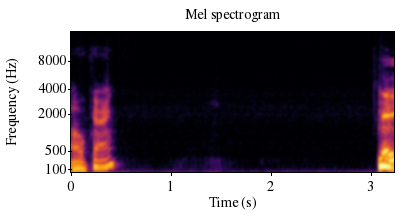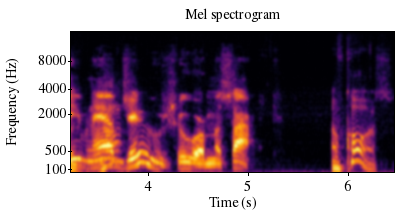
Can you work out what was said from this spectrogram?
Okay. They Hmm. even have Jews who are Masonic. Of course.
